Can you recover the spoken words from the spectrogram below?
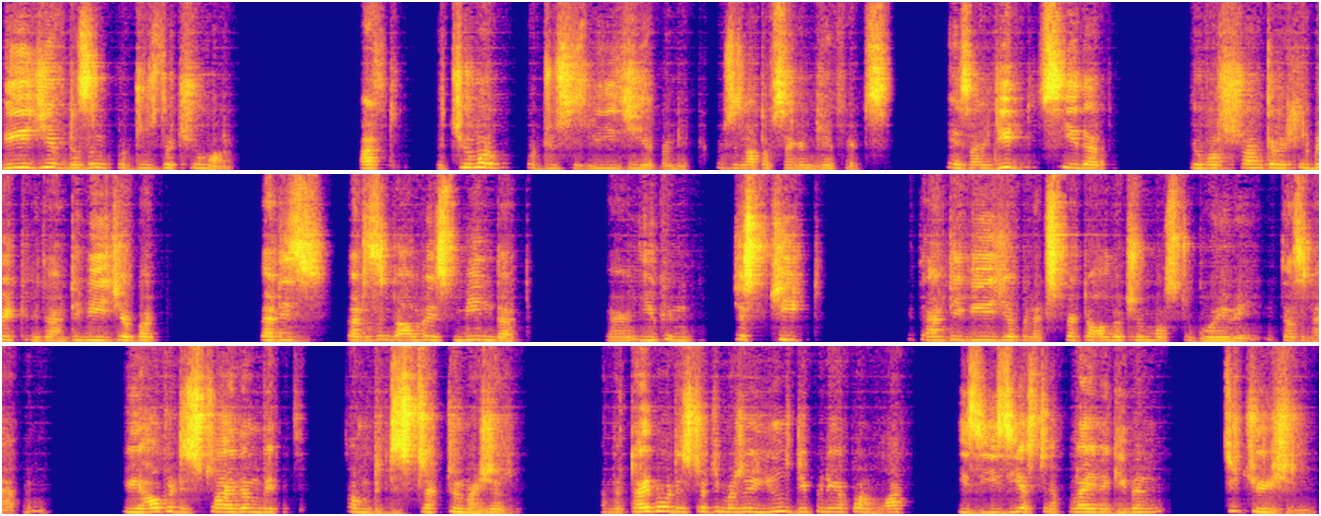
VEGF doesn't produce the tumor, but the tumor produces VEGF and it produces a lot of secondary effects. Yes, I did see that tumor shrunk a little bit with anti-VEGF, but that is that doesn't always mean that uh, you can just treat with anti-VEGF and expect all the tumors to go away. It doesn't happen. You have to destroy them with some destructive measure and the type of destructive measure used depending upon what is easiest to apply in a given situation.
